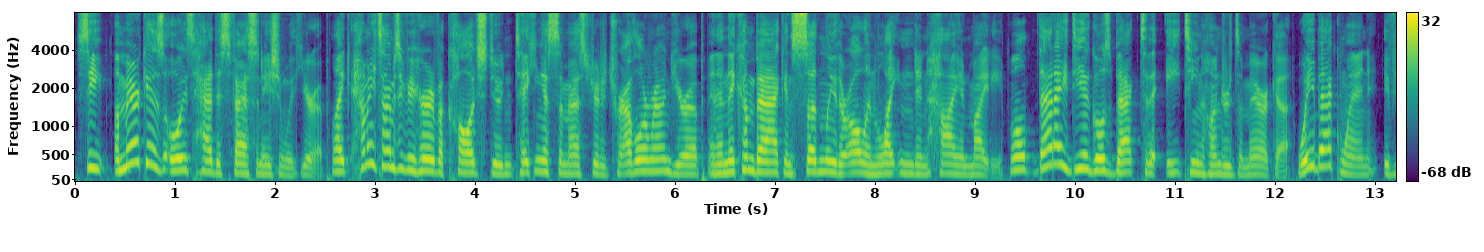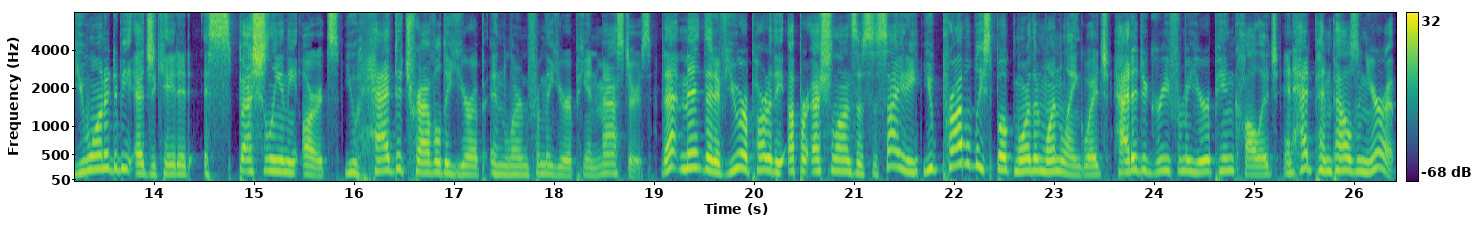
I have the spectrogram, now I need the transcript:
See, America has always had this fascination with Europe. Like, how many times have you heard of a college student taking a semester to travel around Europe and then they come back and suddenly they're all enlightened and high and mighty? Well, that idea goes back to the 1800s America. Way back when, if you wanted to be educated, especially in the arts, you had to travel to Europe and learn from the European masters. That meant that if you were part of the upper echelons of society, you probably spoke more than one language, had a degree from a European college, and had pen pals in Europe.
